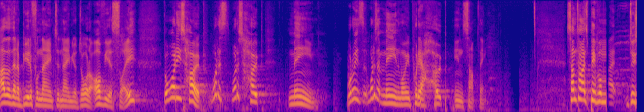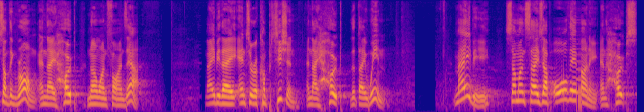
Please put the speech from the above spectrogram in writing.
Other than a beautiful name to name your daughter, obviously. But what is hope? What, is, what does hope mean? What, is, what does it mean when we put our hope in something? Sometimes people might do something wrong and they hope no one finds out. Maybe they enter a competition and they hope that they win. Maybe someone saves up all their money and hopes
